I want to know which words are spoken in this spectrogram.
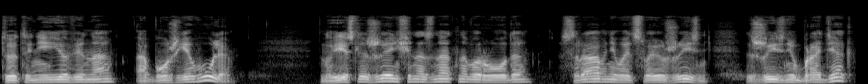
то это не ее вина, а Божья воля. Но если женщина знатного рода сравнивает свою жизнь с жизнью бродяг,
